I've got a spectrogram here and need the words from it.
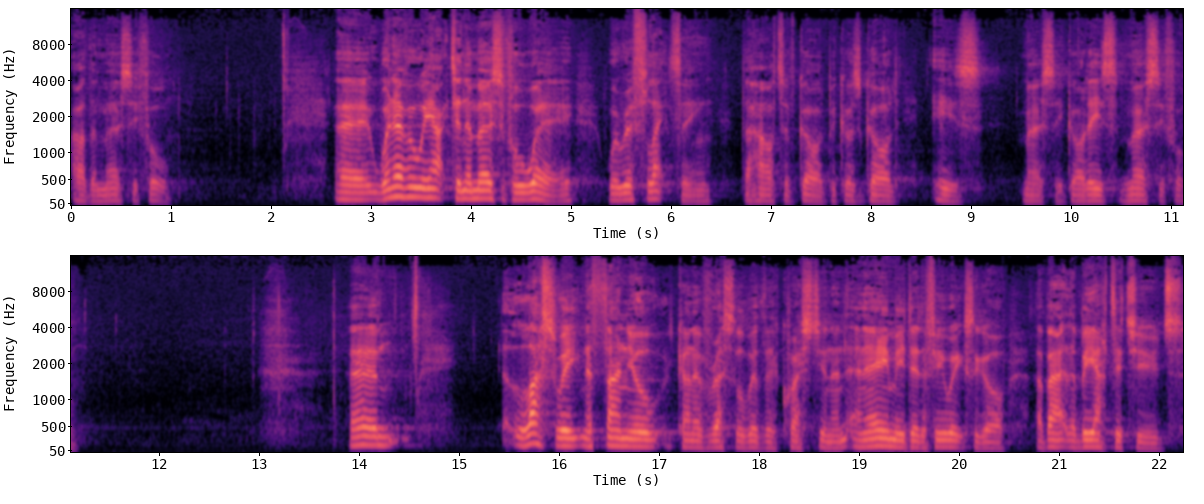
are the merciful. Uh, whenever we act in a merciful way, we're reflecting the heart of God because God is mercy. God is merciful. Um, last week, Nathaniel kind of wrestled with the question, and, and Amy did a few weeks ago about the Beatitudes.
